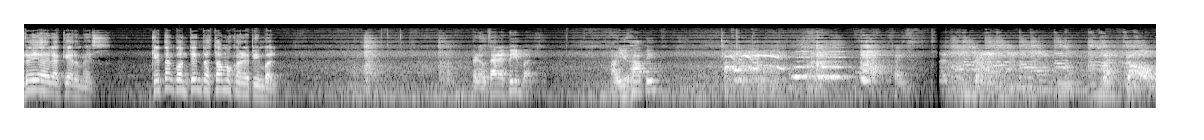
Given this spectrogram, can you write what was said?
Previa de la Kermes. ¿Qué tan contentos estamos con el pinball? Preguntar el pinball. Are you happy? Let's go!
